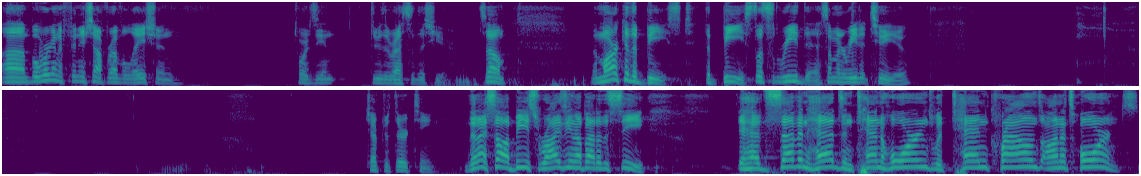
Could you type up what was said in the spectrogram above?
Um, but we're going to finish off Revelation towards the end, through the rest of this year. So, the mark of the beast. The beast. Let's read this. I'm going to read it to you. Chapter 13. Then I saw a beast rising up out of the sea. It had seven heads and ten horns, with ten crowns on its horns.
